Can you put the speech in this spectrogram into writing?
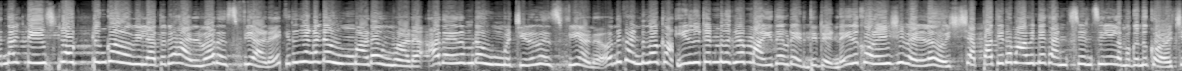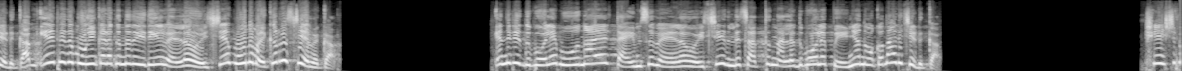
എന്നാൽ ടേസ്റ്റ് ഒട്ടും കുറവില്ലാത്തൊരു ഹൽവ റെസിപ്പിയാണ് ഇത് ഞങ്ങളുടെ ഉമ്മയുടെ ഉമ്മയുടെ അതായത് നമ്മുടെ ഉമ്മച്ചിയുടെ റെസിപ്പിയാണ് ഒന്ന് കണ്ടു നോക്കാം. ഇരുന്നൂറ്റൻപത് ഗ്രാം മൈദ ഇവിടെ എടുത്തിട്ടുണ്ട്. ഇത് കുറേശ്ശെ വെള്ളം ഒഴിച്ച് ചപ്പാത്തിയുടെ മാവിന്റെ കൺസിസ്റ്റൻസിയിൽ നമുക്കൊന്ന് കുഴച്ചെടുക്കാം. എന്നിട്ട് ഇത് മുങ്ങിക്കിടക്കുന്ന രീതിയിൽ വെള്ളം ഒഴിച്ച് മൂന്ന് മണിക്കൂർ റെസ്റ്റ് ചെയ്യാൻ വെക്കാം. എന്നിട്ട് ഇതുപോലെ മൂന്നാൽ ടൈംസ് വെള്ളം ഒഴിച്ച് ഇതിന്റെ സത്ത് നല്ലതുപോലെ പിഴിഞ്ഞ് നമുക്കൊന്ന് അരിച്ചെടുക്കാം ശേഷം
